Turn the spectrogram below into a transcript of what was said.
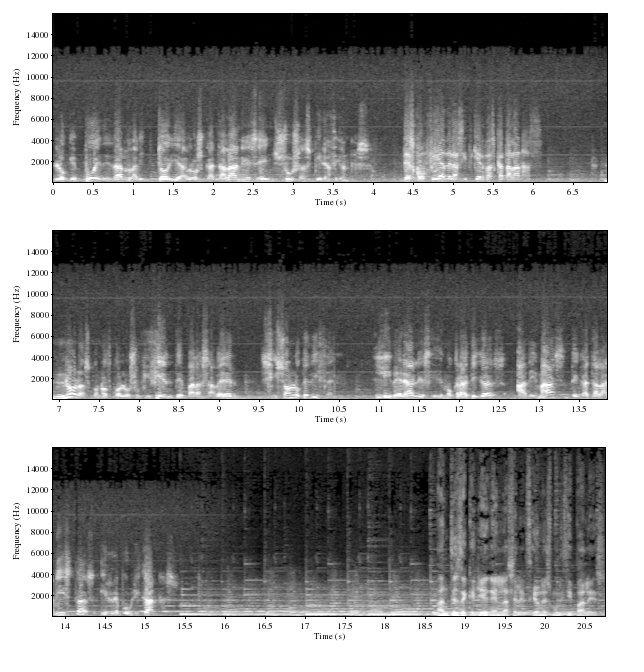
lo que puede dar la victoria a los catalanes en sus aspiraciones. ¿Desconfía de las izquierdas catalanas? No las conozco lo suficiente para saber si son lo que dicen, liberales y democráticas, además de catalanistas y republicanas. Antes de que lleguen las elecciones municipales,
